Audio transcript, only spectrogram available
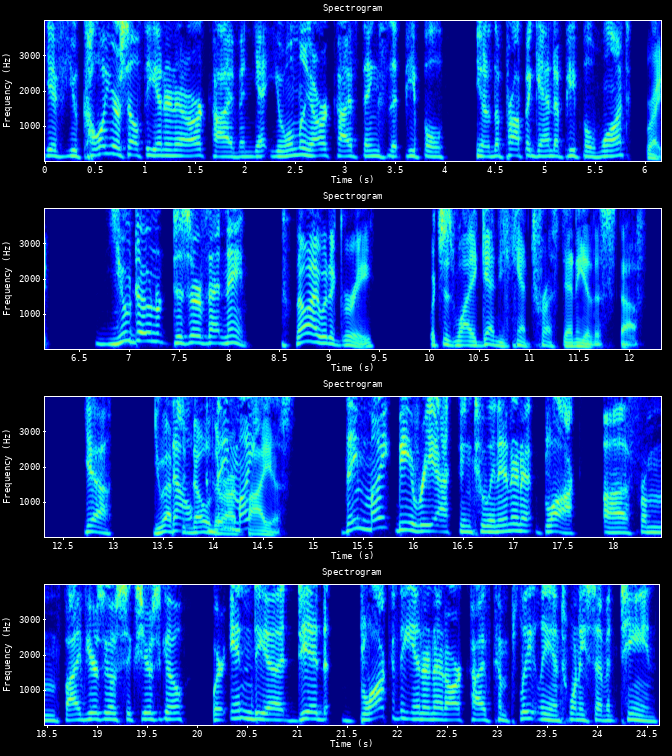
if you call yourself the Internet Archive and yet you only archive things that people, you know, the propaganda people want. Right. You don't deserve that name. No, I would agree. Which is why, again, you can't trust any of this stuff. Yeah. You have Now, to know there are might- bias. they might be reacting to an internet block uh, from five years ago, six years ago, where India did block the Internet Archive completely in 2017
